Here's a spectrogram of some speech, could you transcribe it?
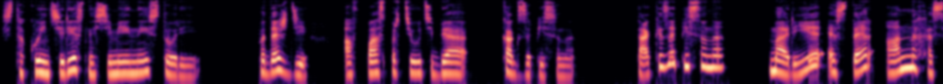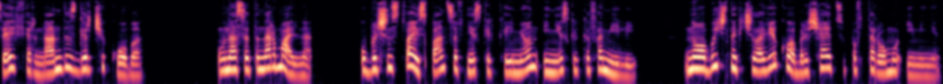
с такой интересной семейной историей. «Подожди, а в паспорте у тебя как записано?» «Так и записано. Мария Эстер Анна Хосе Фернандес Горчакова. У нас это нормально. У большинства испанцев несколько имен и несколько фамилий, но обычно к человеку обращаются по второму имени.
